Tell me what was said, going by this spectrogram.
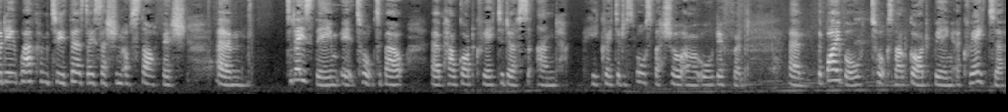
everybody, welcome to Thursday session of Starfish. Um, today's theme, it talked about um, how God created us and he created us all special and we're all different. Um, the Bible talks about God being a creator.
